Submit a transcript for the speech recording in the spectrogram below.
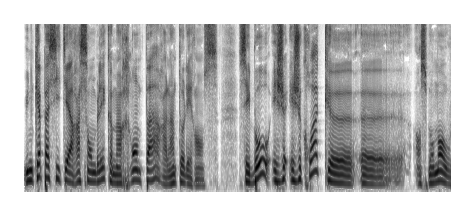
une capacité à rassembler comme un rempart à l'intolérance. C'est beau et je, et je crois que euh, en ce moment où,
